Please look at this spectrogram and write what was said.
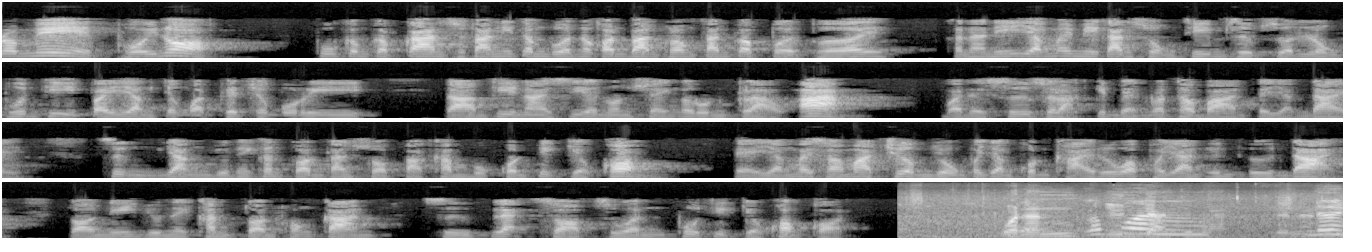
รเมศโพยนอก ผู้กำกับการสถานีตำรวจนครบาลคลองตันก็เปิดเผย ขณะนี้ยังไม่มีการส่งทีมสืบสวนลงพื้นที่ไปยังจังหวัดเพชรบุรี ตามที่นายศรีอนนท์แสงอรุณกล่าวอ้างว่าได้ซื้อสลากกินแบ่งรัฐบาลแต่อย่างใด ซึ่งยังอยู่ในขั้นตอนการสอบปากคำบุคคลที่เกี่ยวข้อง แต่ยังไม่สามารถเชื่อมโยงไปยังคนขายหรือว่าพยานอื่น ๆ ได้ ตอนนี้อยู่ในขั้นตอนของการสืบและสอบสวนผู้ที่เกี่ยวข้องก่อน วันนั้นรบยืกวนนยันใช่ไหมฮะเดิน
